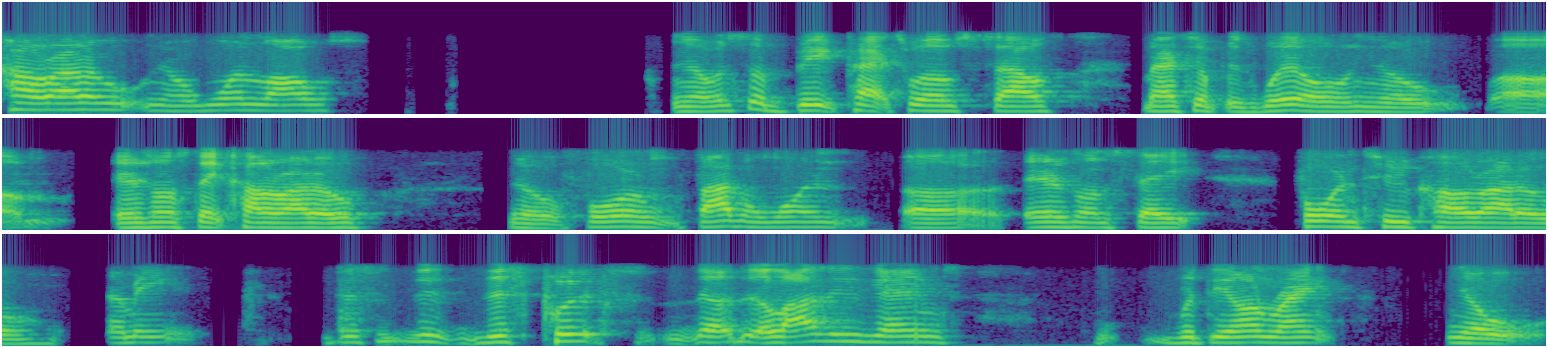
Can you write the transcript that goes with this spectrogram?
Colorado, you know, one loss. You know, it's a big Pac-12 South matchup as well. You know, um, Arizona State, Colorado. You know, four, five and one uh, Arizona State, four and two Colorado. I mean, this this puts a lot of these games with the unranked. You know,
